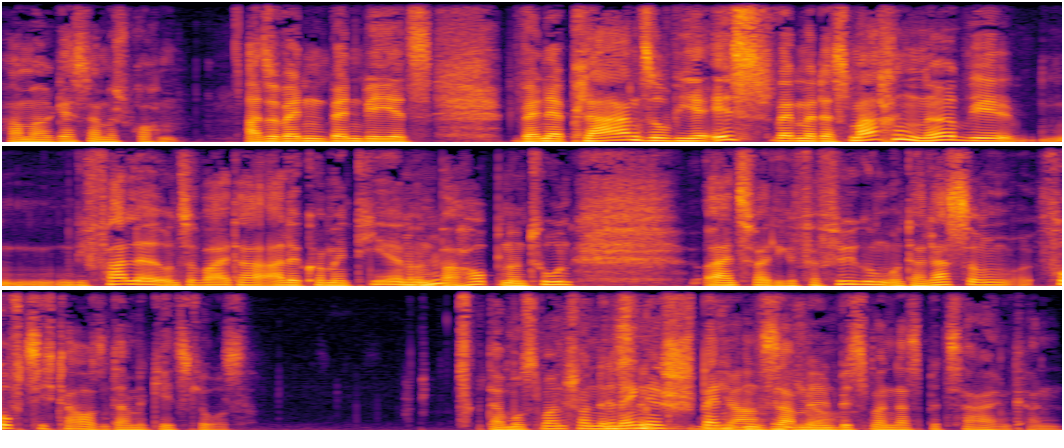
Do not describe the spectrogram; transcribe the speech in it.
haben wir gestern besprochen. Also wenn wenn wir jetzt, wenn der Plan so wie er ist, wenn wir das machen, ne, wir die Falle und so weiter, alle kommentieren Mhm. und behaupten und tun, einstweilige Verfügung, Unterlassung, 50.000, damit geht's los. Da muss man schon eine Das Menge Spenden ja, sammeln, bis man das bezahlen kann.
